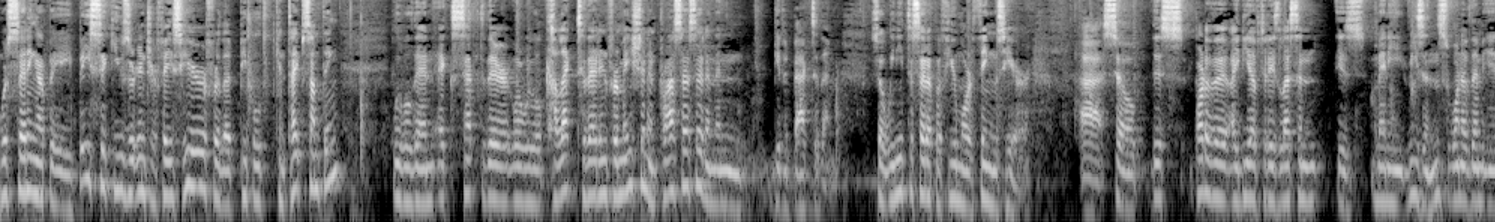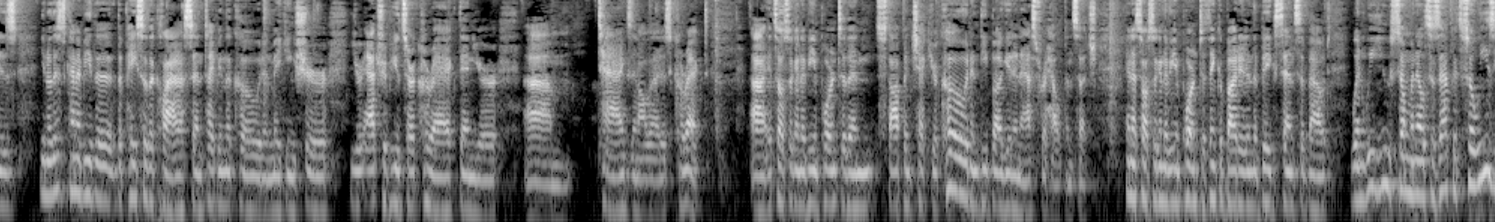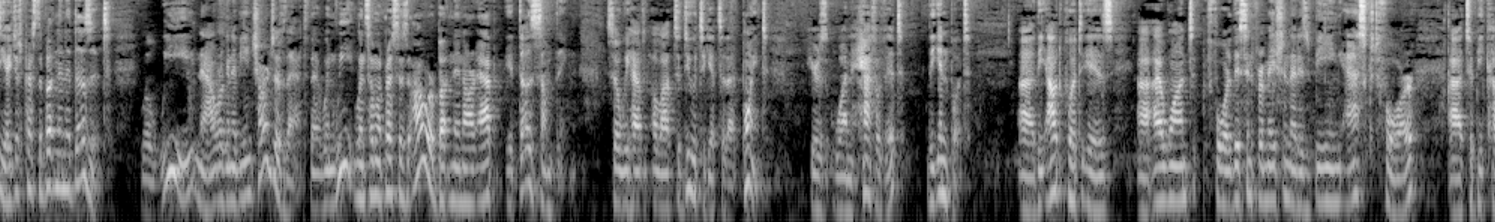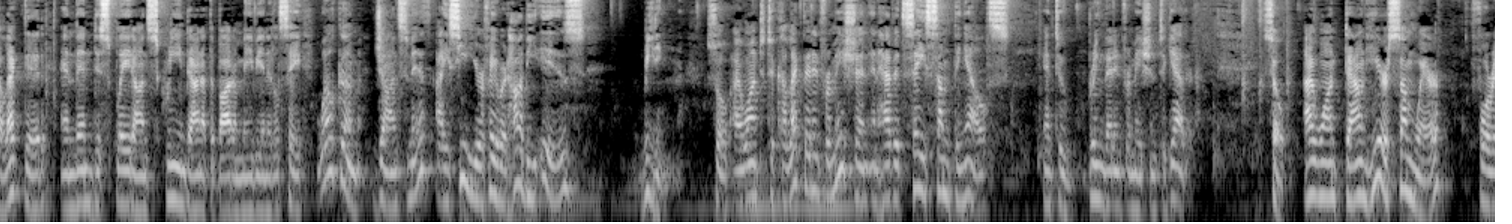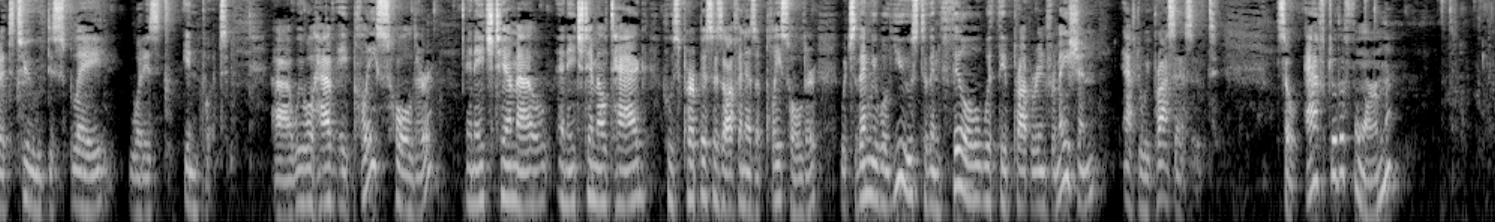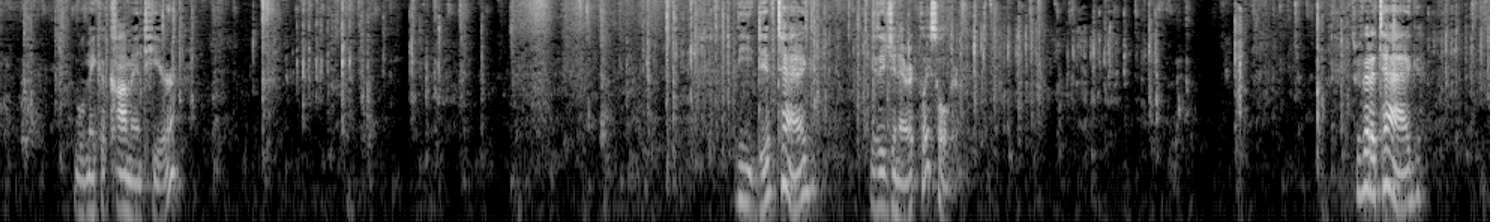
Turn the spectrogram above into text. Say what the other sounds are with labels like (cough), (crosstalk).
we're setting up a basic user interface here for that people can type something. We will then accept their, or we will collect that information and process it and then give it back to them. So we need to set up a few more things here. Uh, so this part of the idea of today's lesson is many reasons. One of them is, you know, this is kind of be the, the pace of the class and typing the code and making sure your attributes are correct and your um, tags and all that is correct. Uh, it's also going to be important to then stop and check your code and debug it and ask for help and such. And it's also going to be important to think about it in the big sense about when we use someone else's app, it's so easy. I just press the button and it does it. Well, we now are going to be in charge of that. That when we, when someone presses our button in our app, it does something. So we have a lot to do to get to that point. Here's one half of it, the input. Uh, the output is uh, I want for this information that is being asked for uh, to be collected and then displayed on screen down at the bottom maybe, and it'll say, Welcome, John Smith. I see your favorite hobby is reading. So I want to collect that information and have it say something else and to bring that information together. So I want down here somewhere for it to display what is input. Uh, we will have a placeholder, an HTML, an HTML tag whose purpose is often as a placeholder, which then we will use to then fill with the proper information after we process it. So after the form, We'll make a comment here. The div tag is a generic placeholder. So we've got a tag,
